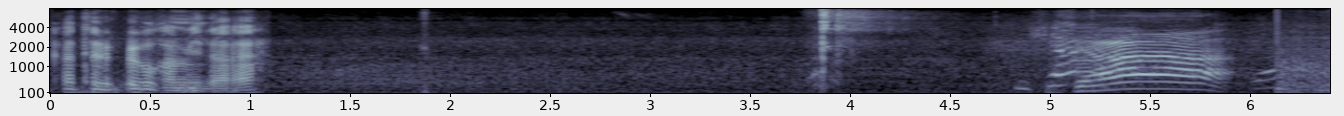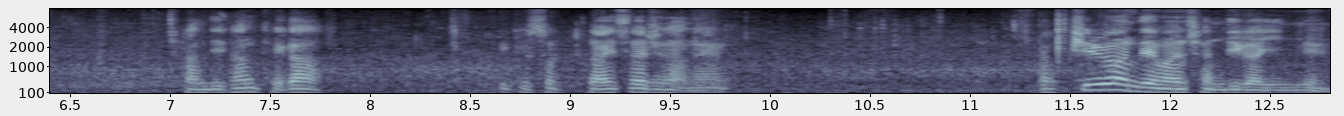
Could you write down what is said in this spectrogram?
카트를 끌고 갑니다. 자 잔디 상태가 그렇게 썩 나이스하진 않아요. 딱 필요한 데만 잔디가 있는.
